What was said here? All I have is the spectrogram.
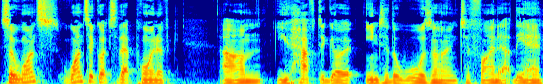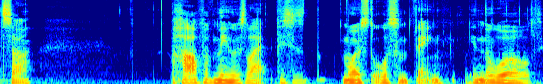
So once once it got to that point of um, you have to go into the war zone to find out the answer, half of me was like, "This is the most awesome thing in the world,"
